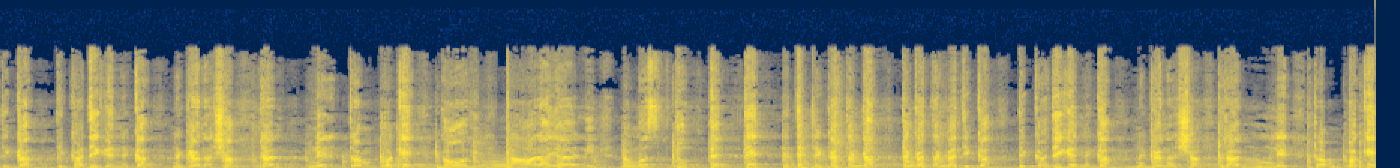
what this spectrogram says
तिका तिका दिगनका रन रन् निर्त्रम्बके गौरी, नारायणी, नमस्तु, ते ते ते ते ते का तका कतका तकतक दिका दिका, दिगनका रन रन् निर्त्रम्बके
